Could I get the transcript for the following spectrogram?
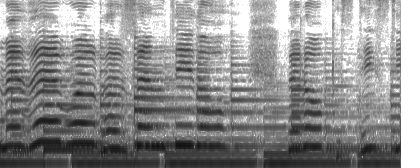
me devuelve el sentido de lo que es distinto.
